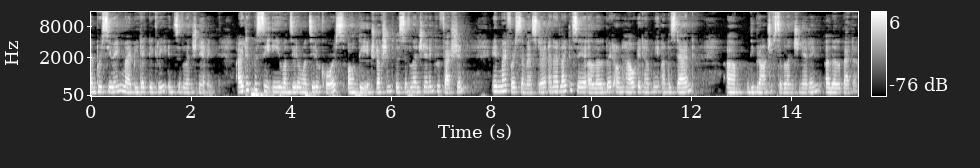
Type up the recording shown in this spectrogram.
I'm pursuing my BTech degree in civil engineering. I took the CE 1010 course on the Introduction to the Civil Engineering Profession in my first semester, and I'd like to say a little bit on how it helped me understand um, the branch of civil engineering a little better.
